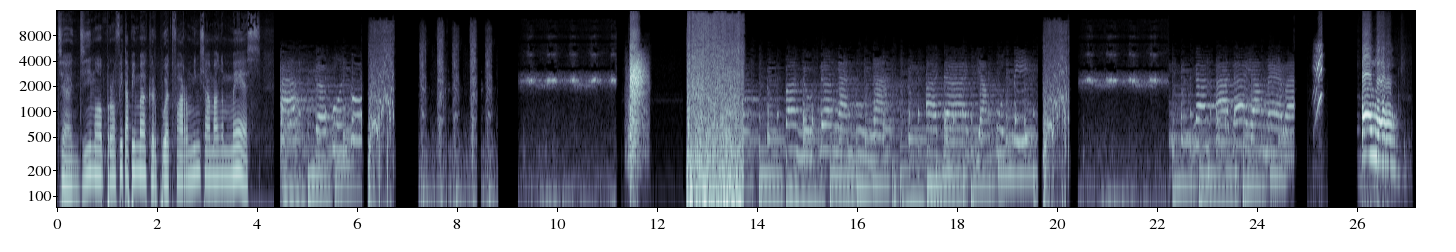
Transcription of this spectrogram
Janji mau profit tapi mager buat farming sama ngemes. kebunku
